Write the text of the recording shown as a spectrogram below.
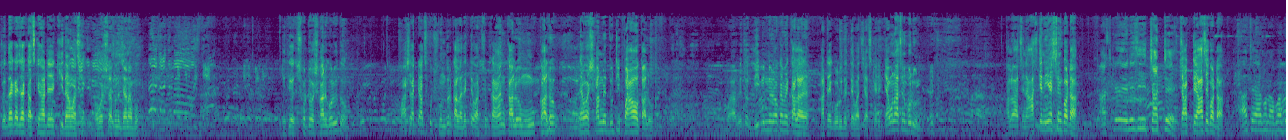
তো দেখা যাক আজকে হাটে কি দাম আছে। অবশ্যই আপনাদের জানাব। দ্বিতীয় ছোট ষাঁড় গরু তো। পাশে একটা আছে খুব সুন্দর কালা দেখতে পাচ্ছ। কান কালো মুখ কালো আমার সামনে দুটি পাও কালো। বাবে তো বিভিন্ন রকমের কালার হাটে গরু দেখতে পাচ্ছি আজকে। কেমন আছেন বলুন? ভালো আছেন। আজকে নিয়ে এসছেন কটা? আজকে এনেছি চারটে। চারটে আছে কটা? আছে এখন আপাতত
